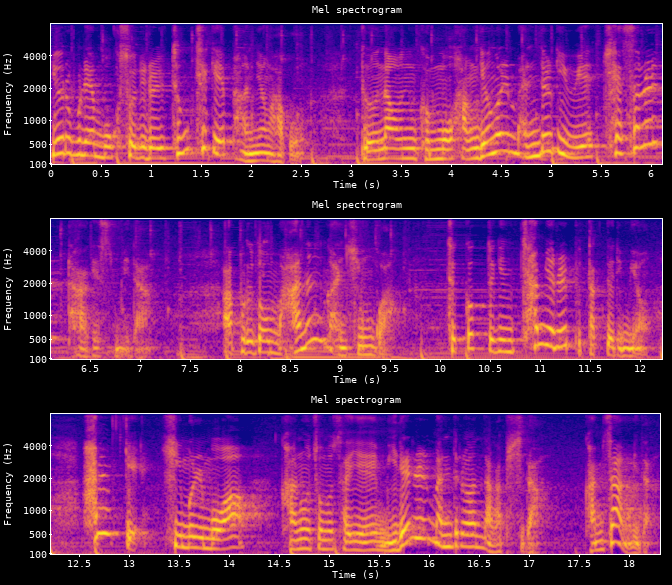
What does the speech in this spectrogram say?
여러분의 목소리를 정책에 반영하고 더 나은 근무 환경을 만들기 위해 최선을 다하겠습니다. 앞으로도 많은 관심과 적극적인 참여를 부탁드리며 함께 힘을 모아 간호조무사의 미래를 만들어 나갑시다. 감사합니다.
